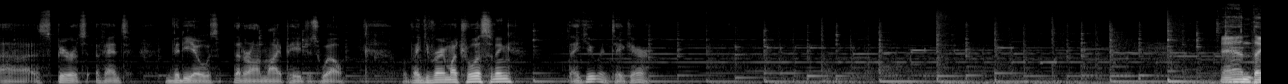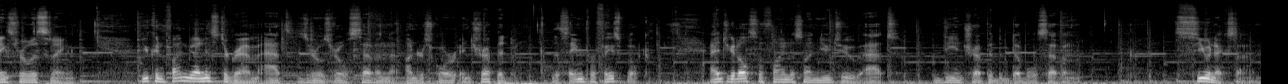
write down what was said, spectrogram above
uh, spirits event videos that are on my page as well. well. Thank you very much for listening. Thank you and take care. And thanks for listening. You can find me on Instagram at 007 underscore intrepid, the same for Facebook. And you can also find us on YouTube at The Intrepid 77. See you next time.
